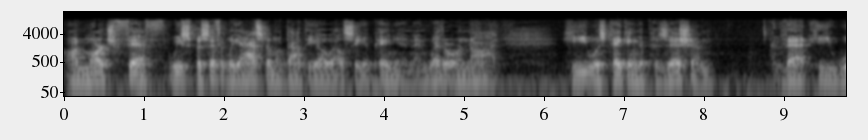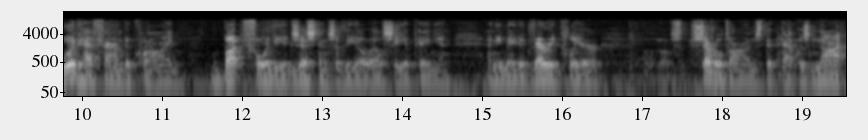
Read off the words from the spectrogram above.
On March 5th, we specifically asked him about the OLC opinion and whether or not he was taking the position that he would have found a crime but for the existence of the OLC opinion. And he made it very clear several times that that was not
